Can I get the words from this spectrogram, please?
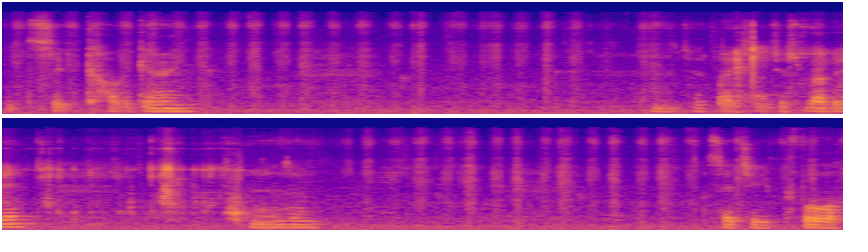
can see the colour going and just basically just rub it in. And um, I said to you before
